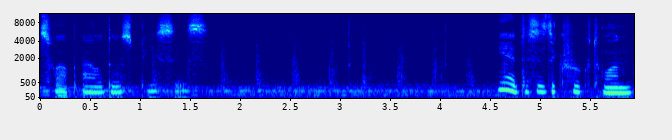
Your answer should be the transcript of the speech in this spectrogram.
swap out those pieces? Yeah, this is the crooked one.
